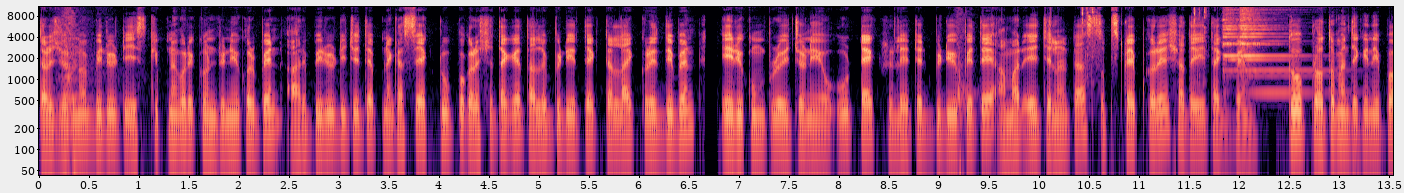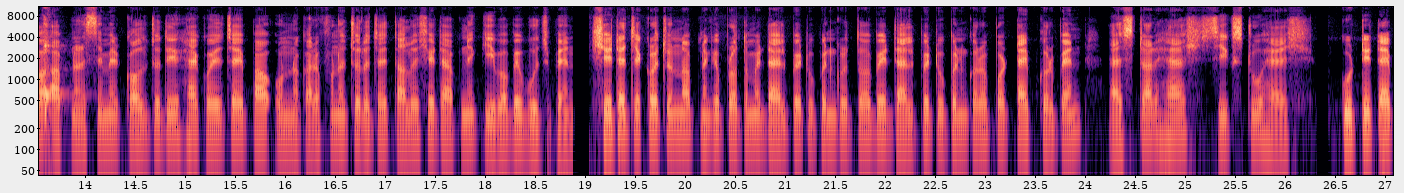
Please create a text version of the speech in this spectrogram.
তার জন্য ভিডিওটি স্কিপ না করে কন্টিনিউ করবেন। আর ভিডিওটি যদি আপনার কাছে একটু উপকার এসে থাকে, তাহলে ভিডিওতে একটা লাইক করে দিবেন। এইরকম প্রয়োজনীয় ও ট্যাক রিলেটেড ভিডিও পেতে আমার এই চ্যানেলটা সাবস্ক্রাইব করে সাথেই থাকবেন। তো প্রথমে দেখে নিব আপনার সিমের কল যদি হ্যাক হয়ে যায় বা অন্য কারও ফোনে চলে যায়, তাহলে সেটা আপনি কীভাবে বুঝবেন? সেটা চেক করার জন্য আপনাকে প্রথমে ডায়াল প্যাড ওপেন করতে হবে। ডায়াল প্যাড ওপেন করার পর টাইপ করবেন star hash six two hash কোডটি টাইপ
